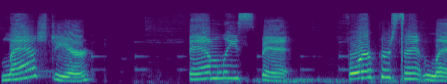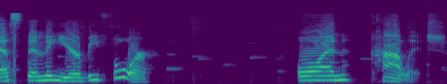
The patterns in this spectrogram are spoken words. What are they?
Last year, families spent 4% less than the year before on college.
